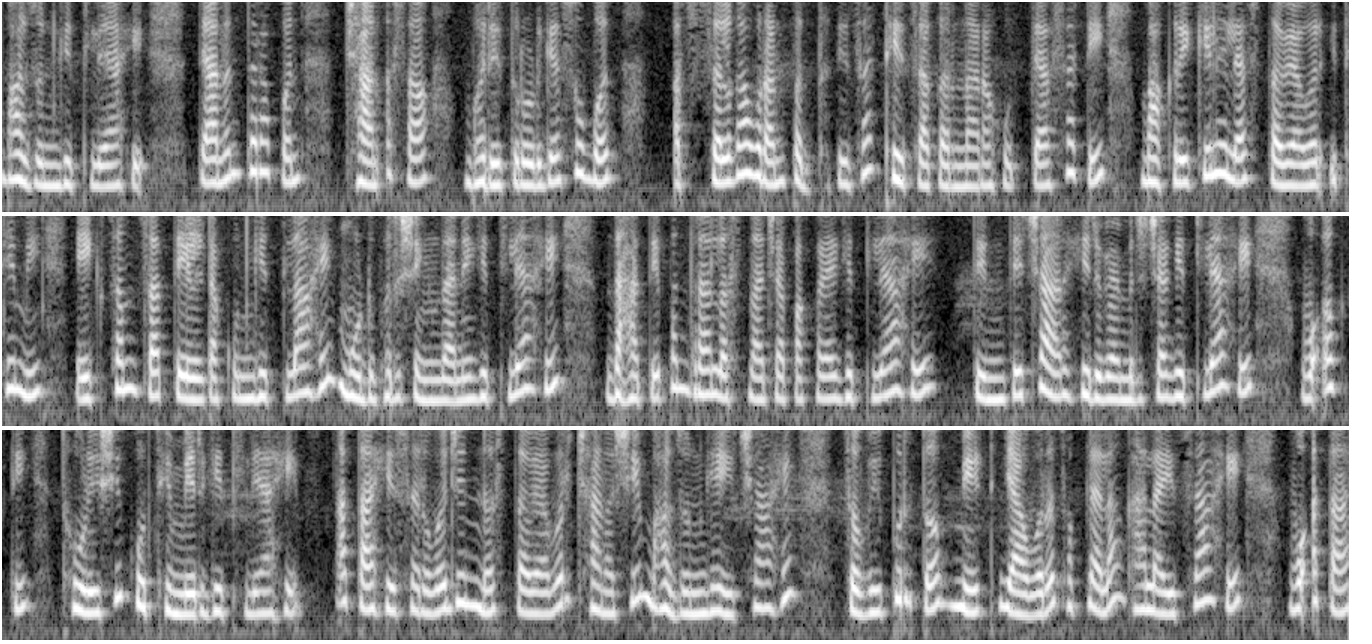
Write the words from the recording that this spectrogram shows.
भाजून घेतले आहे. त्यानंतर आपण छान असा भरीत रोडग्यासोबत अस्सल गावरान पद्धतीचा ठेचा करणार आहोत. त्यासाठी भाकरी केलेल्या तव्यावर इथे मी एक चमचा तेल टाकून घेतलं आहे. मुठभर शेंगदाणे घेतले आहे. दहा ते पंधरा लसणाच्या पाकळ्या घेतल्या आहे. तीन ते चार हिरव्या मिरच्या घेतल्या आहे व अगदी थोडीशी कोथिंबीर घेतली आहे. आता हे सर्व जिन्नस तव्यावर छान अशी भाजून घ्यायची आहे. चवीपुरतं मीठ यावरच आपल्याला घालायचं आहे व आता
